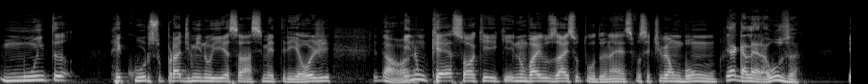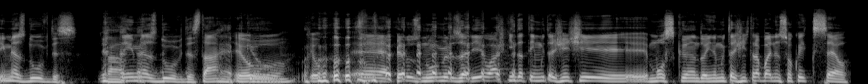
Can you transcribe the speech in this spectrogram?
muito recurso para diminuir essa assimetria. Hoje que da hora. Quem não quer só que, que não vai usar isso tudo, né? Se você tiver um bom. E a galera usa? Tenho minhas dúvidas. Tá. Tenho minhas dúvidas, tá? É, eu, eu... eu é, pelos números ali, eu acho que ainda tem muita gente moscando ainda, muita gente trabalhando só com Excel.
